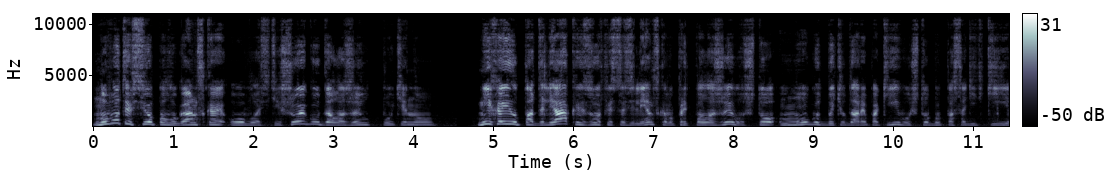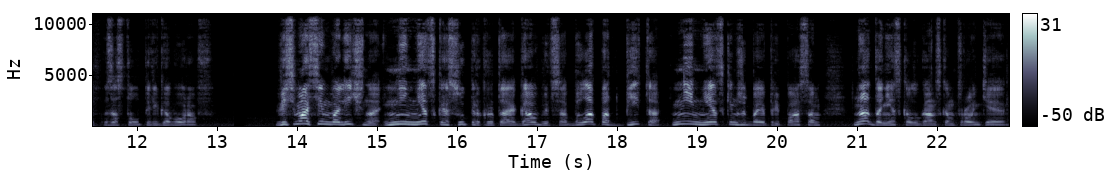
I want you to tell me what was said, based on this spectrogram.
Ну вот и все по Луганской области. Шойгу доложил Путину. Михаил Подляк из офиса Зеленского предположил, что могут быть удары по Киеву, чтобы посадить Киев за стол переговоров. Весьма символично, немецкая суперкрутая гаубица была подбита немецким же боеприпасом на Донецко-Луганском фронте.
